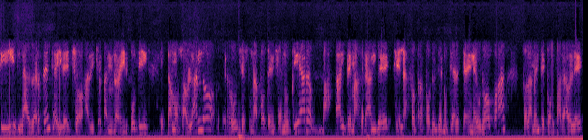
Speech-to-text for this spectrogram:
sí, la advertencia, y de hecho ha dicho también Vladimir Putin, estamos hablando, Rusia es una potencia nuclear bastante más grande que las otras potencias nucleares que hay en Europa, solamente comparable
